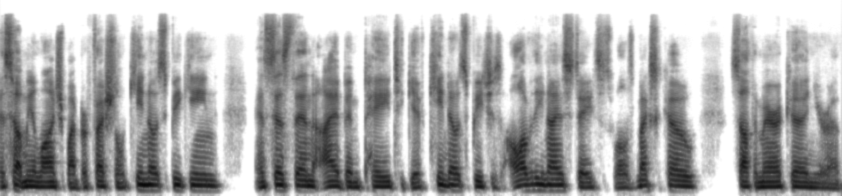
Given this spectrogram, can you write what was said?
has helped me launch my professional keynote speaking. And since then, I have been paid to give keynote speeches all over the United States, as well as Mexico, South America, and Europe.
